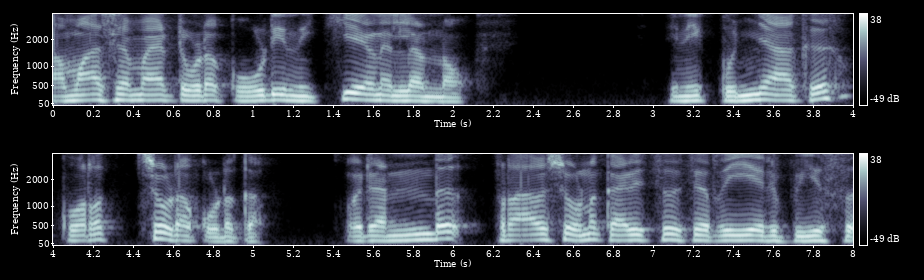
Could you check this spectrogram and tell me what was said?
തമാശമായിട്ട് ഇവിടെ കൂടി നിൽക്കുകയാണ് ഇനി കുഞ്ഞാക്ക് കുറച്ചുകൂടെ കൊടുക്കാം. രണ്ട് പ്രാവശ്യമാണ് കഴിച്ചത് ചെറിയൊരു പീസ്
